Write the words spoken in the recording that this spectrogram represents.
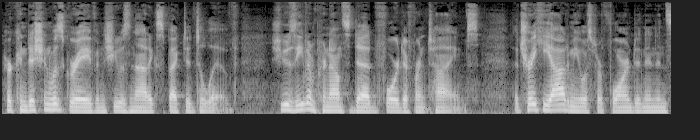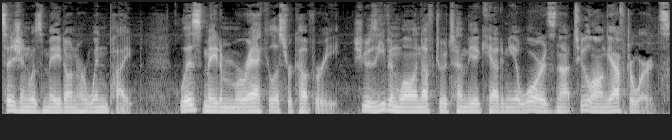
Her condition was grave and she was not expected to live. She was even pronounced dead four different times. A tracheotomy was performed and an incision was made on her windpipe. Liz made a miraculous recovery. She was even well enough to attend the Academy Awards not too long afterwards.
